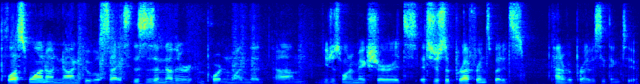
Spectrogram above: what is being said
plus one on non-Google sites. This is another important one that um, you just want to make sure it's it's just a preference, but it's kind of a privacy thing too.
